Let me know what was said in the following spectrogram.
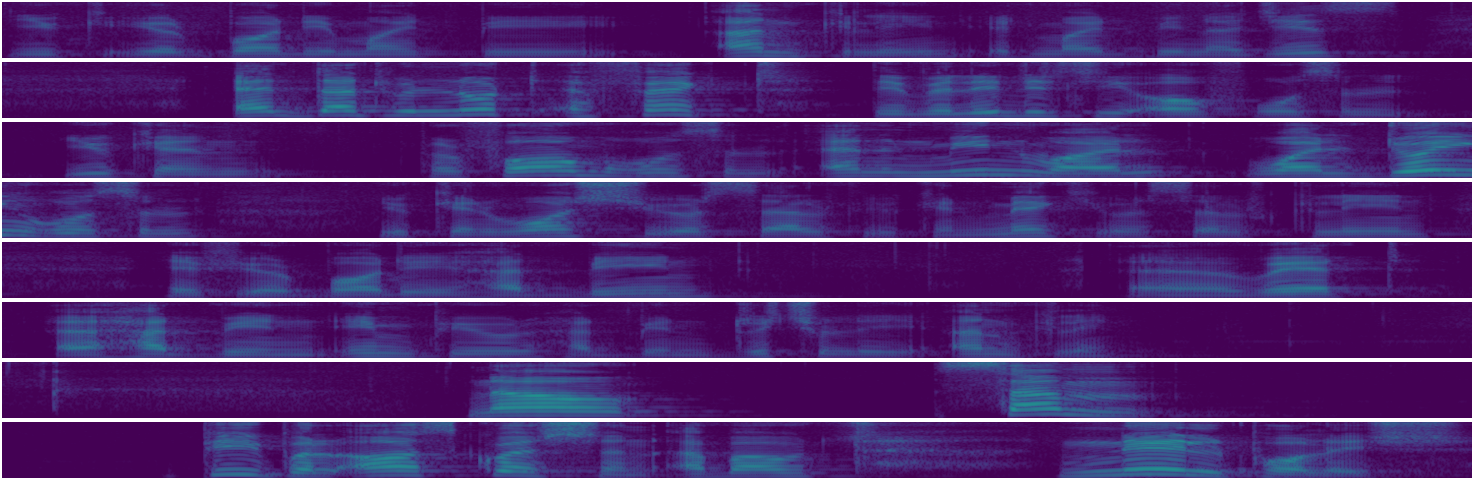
you, your body might be unclean, it might be najis, and that will not affect the validity of ghusl. You can perform ghusl, and meanwhile, while doing ghusl, you can wash yourself, you can make yourself clean if your body had been uh, wet, uh, had been impure, had been ritually unclean. Now, some people ask question about nail polish.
